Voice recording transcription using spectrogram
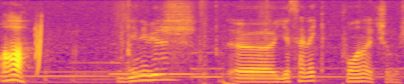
Aha. Yeni bir e, yetenek puanı açılmış.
